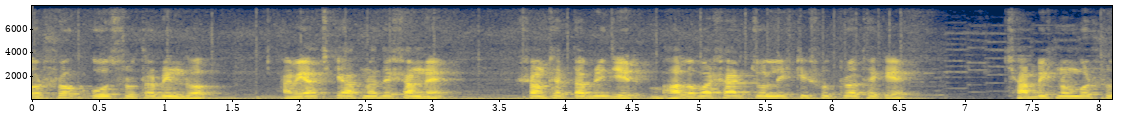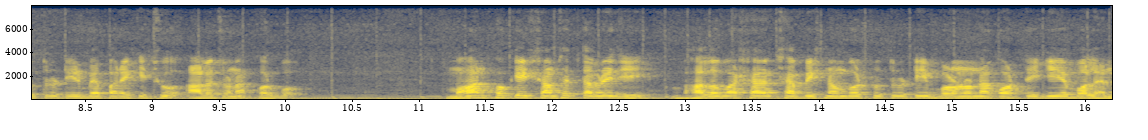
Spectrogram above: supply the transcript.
দর্শক ও শ্রোতাবৃন্দ, আমি আজকে আপনাদের সামনে শমশেদ তাবরিজির ভালোবাসার চল্লিশটি সূত্র থেকে ছাব্বিশ নম্বর সূত্রটির ব্যাপারে কিছু আলোচনা করব। মহান ফকির শামশেদ তাবরিজি ভালোবাসার ছাব্বিশ নম্বর সূত্রটি বর্ণনা করতে গিয়ে বলেন,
